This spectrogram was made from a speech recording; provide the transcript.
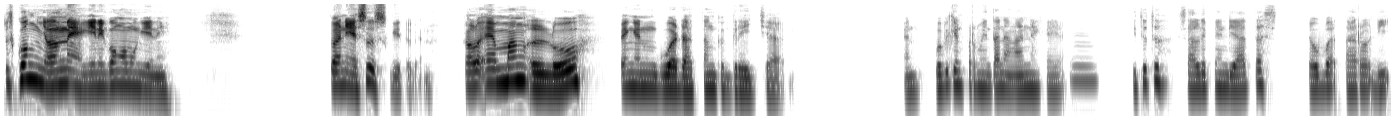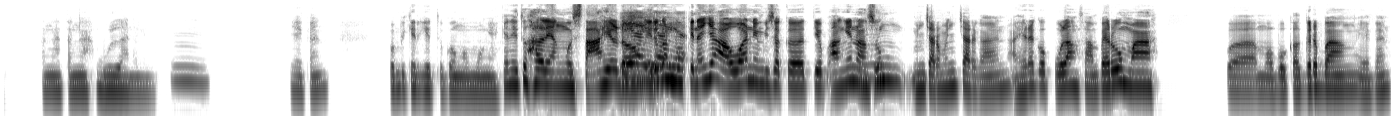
Terus gue nyeleneh gini gue ngomong gini Tuhan Yesus gitu kan. Kalau emang lo pengen gue datang ke gereja kan gue bikin permintaan yang aneh kayak Hmm. itu tuh salib yang di atas coba taruh di tengah-tengah bulan gitu. Hmm. ya kan gue pikir gitu gue ngomongnya. Kan itu hal yang mustahil dong. Iya, itu iya, kan iya. mungkin aja awan yang bisa ketiup angin langsung mencar-mencar kan. Akhirnya gue pulang sampai rumah. Gue mau buka gerbang ya kan.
